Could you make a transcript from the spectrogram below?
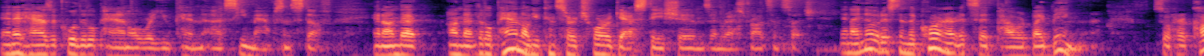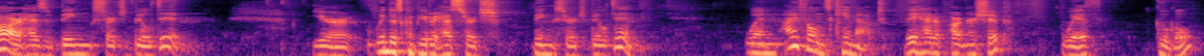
and it has a cool little panel where you can uh, see maps and stuff. And on that on that little panel, you can search for gas stations and restaurants and such. And I noticed in the corner it said powered by Bing. So her car has Bing search built in. Your Windows computer has search Bing search built in. When iPhones came out, they had a partnership with Google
